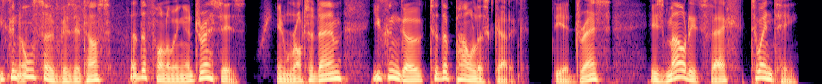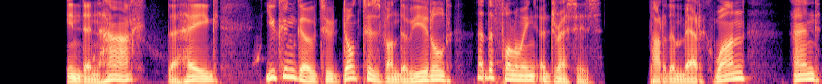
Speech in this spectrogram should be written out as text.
You can also visit us at the following addresses. In Rotterdam, you can go to the Pauluskerk. The address is Mauritsweg 20. In Den Haag, The Hague, you can go to Dokters van de Wereld at the following addresses. Paardenberg 1 and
